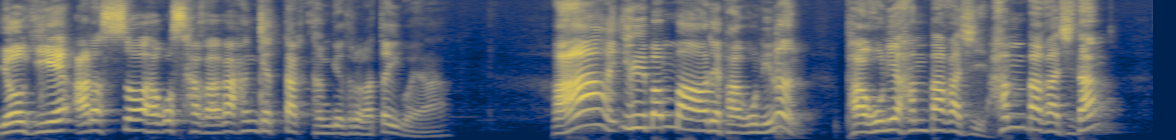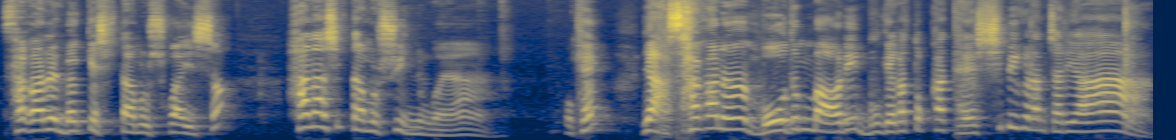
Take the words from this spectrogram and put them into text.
여기에 알았어 하고 사과가 한 개 딱 담겨 들어갔다 이거야. 아 1번 마을의 바구니는 바구니 한 바가지 한 바가지당 사과를 몇 개씩 담을 수가 있어? 하나씩 담을 수 있는 거야. 오케이? 야 사과는 모든 마을이 무게가 똑같아. 12g짜리야.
